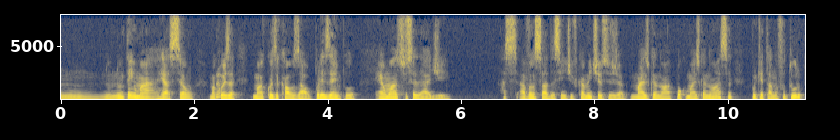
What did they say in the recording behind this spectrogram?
não, não tem uma reação, uma coisa, uma coisa causal. Por exemplo, é uma sociedade avançada cientificamente, ou seja, mais do que no, pouco mais do que a nossa, porque está no futuro,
